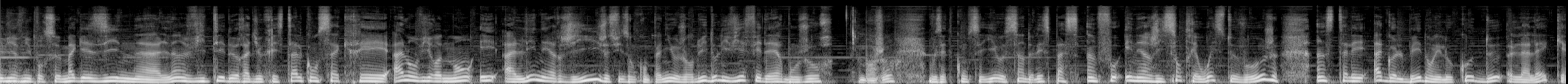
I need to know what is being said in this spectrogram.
Et bienvenue pour ce magazine, l'invité de Radio Cristal consacré à l'environnement et à l'énergie. Je suis en compagnie aujourd'hui d'Olivier Feder. Bonjour. Bonjour. Vous êtes conseiller au sein de l'espace Info Énergie Centré Ouest Vosges, installé à Golbet dans les locaux de l'ALEC.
